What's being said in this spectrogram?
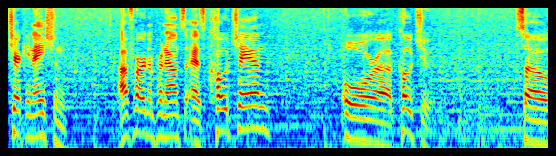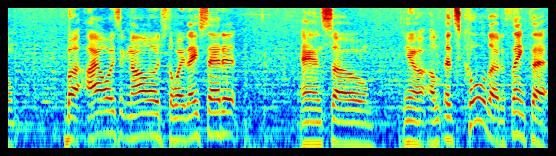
Cherokee Nation. I've heard them pronounce it as Kochan or uh, Kochu. So, but I always acknowledge the way they said it, and so you know it's cool though to think that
